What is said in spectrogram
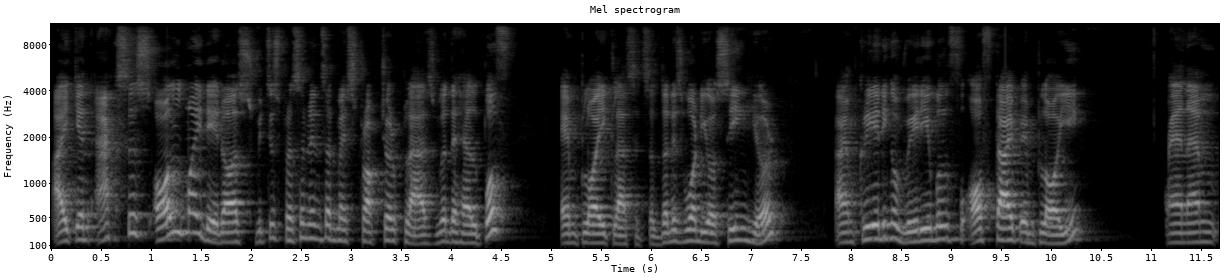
I can access all my data which is present inside my structure class with the help of employee class itself. That is what you're seeing here. I'm creating a variable of type employee and I'm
